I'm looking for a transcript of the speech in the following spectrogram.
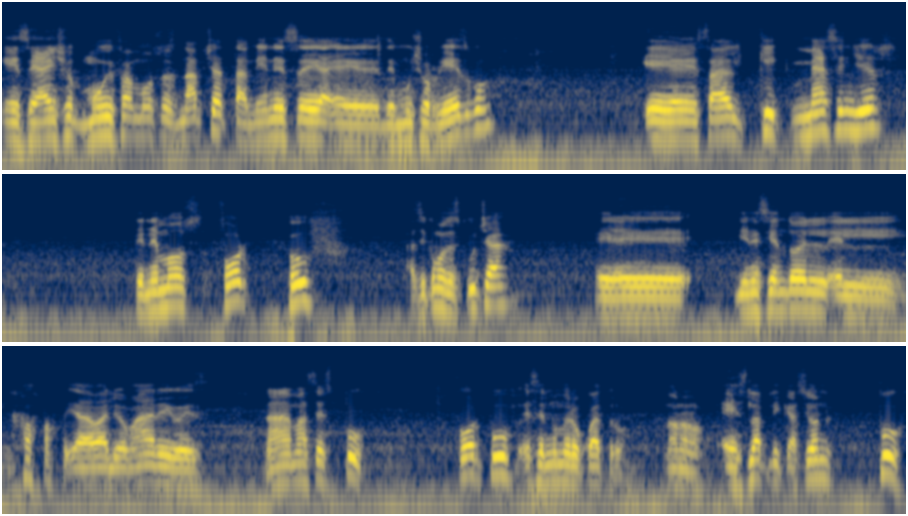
que se ha hecho muy famoso Snapchat, también es eh, eh, de mucho riesgo. está el Kick Messenger. Tenemos Fort Puff, así como se escucha. viene siendo el, ya valió madre, pues. Nada más es Puff. For Puff es el número 4. No, no, no. Es la aplicación Puff.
